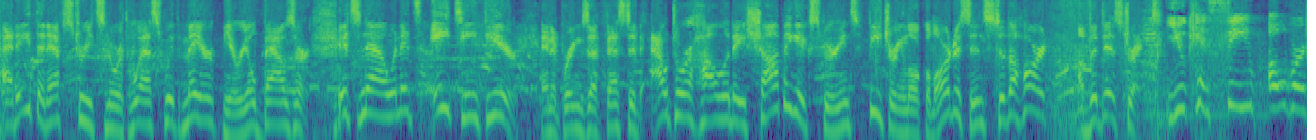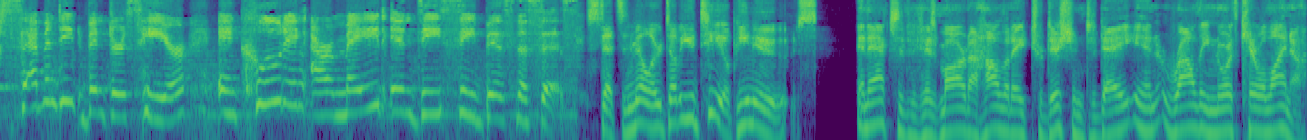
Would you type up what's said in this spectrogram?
at 8th and F Streets Northwest with Mayor Muriel Bowser. It's now in its 18th year, and it brings a festive outdoor holiday shopping experience featuring local artisans to the heart of the district. You can see over 70 vendors here, including our made in DC businesses. Stetson Miller, WTOP News. An accident has marred a holiday tradition today in Raleigh, North Carolina.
